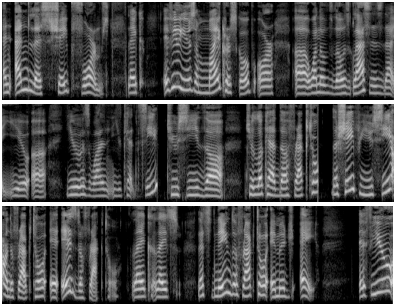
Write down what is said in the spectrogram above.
and endless shape forms. Like if you use a microscope or uh, one of those glasses that you uh, use when you can't see to see the to look at the fractal, the shape you see on the fractal it is the fractal. Like let's let's name the fractal image A. If you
